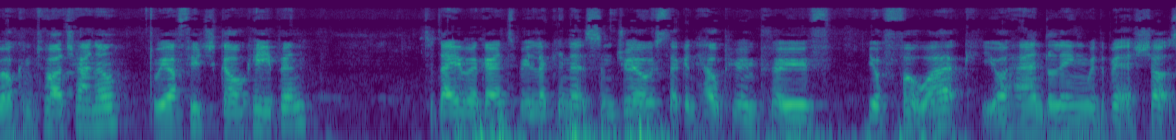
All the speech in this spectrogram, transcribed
welcome to our channel. We are Future Goalkeeping. Today we're going to be looking at some drills that can help you improve your footwork, your handling with a bit of shot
